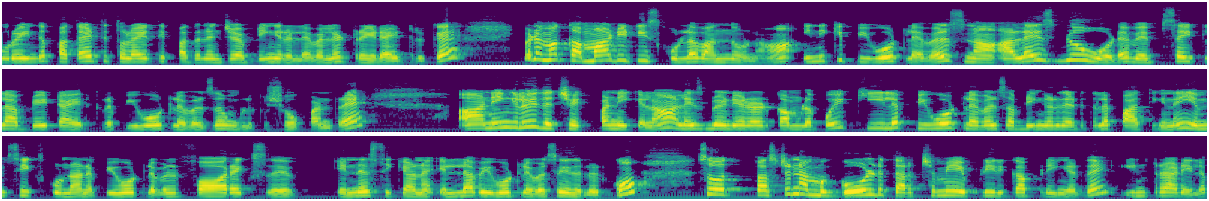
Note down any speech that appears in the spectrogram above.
குறைந்து பத்தாயிரத்தி தொள்ளாயிரத்தி பதினஞ்சு அப்படிங்கிற லெவல்ல ட்ரேட் ஆயிட்டு இருக்கு. இப்போ நம்ம கமாடிட்டிஸ்குள்ள வந்தோம்னா இன்னைக்கு பிவோட் லெவல்ஸ் நான் அலைஸ் ப்ளூவோட வெப்சைட்ல அப்டேட் ஆயிருக்கிற பிவோட் லெவல்ஸை உங்களுக்கு ஷோ பண்றேன். நீங்களும் இதை செக் பண்ணிக்கலாம். அலைஸ் இண்டியா டாட் காம்ல போய் கீழே பிவோட் லெவல்ஸ் அப்படிங்கிற இடத்துல பார்த்தீங்கன்னா எம்சிஎக்ஸ்க்கு உண்டான பிவோட் லெவல் ஃபாரெக்ஸு என்எஸ்சிக்கான எல்லா பிவோட் லெவல்ஸும் இதில் இருக்கும். ஸோ ஃபஸ்ட்டு நம்ம கோல்டு தற்சமே எப்படி இருக்குது அப்படிங்கிறத இன்ட்ராடேல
